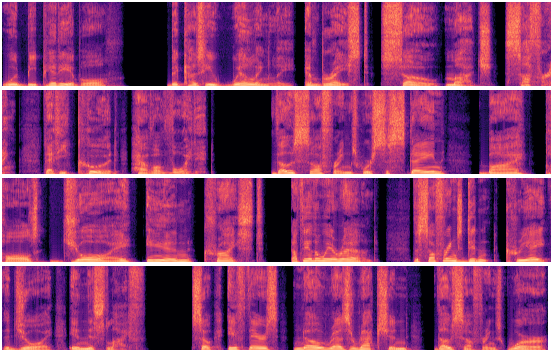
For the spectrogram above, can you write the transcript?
would be pitiable because he willingly embraced so much suffering that he could have avoided. Those sufferings were sustained by Paul's joy in Christ, not the other way around. The sufferings didn't create the joy in this life. So if there's no resurrection, those sufferings were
